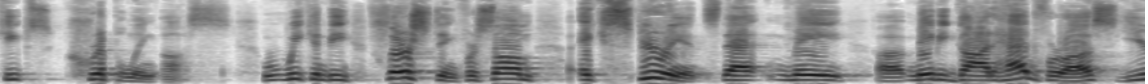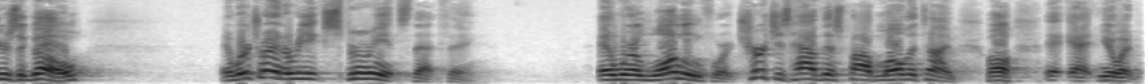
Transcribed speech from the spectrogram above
keeps crippling us. We can be thirsting for some experience that may, uh, maybe God had for us years ago, and we're trying to re experience that thing. And we're longing for it. Churches have this problem all the time. Well, you know,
